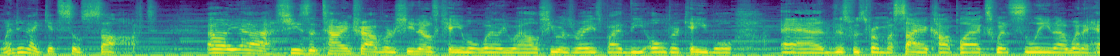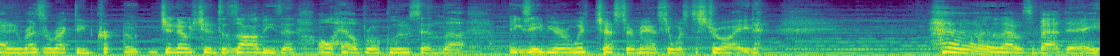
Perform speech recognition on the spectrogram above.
When did I get so soft? Oh, yeah, she's a time traveler. She knows Cable really well. She was raised by the older Cable, and this was from Messiah Complex when Selina went ahead and resurrected uh, Genosha into zombies, and all hell broke loose, and the Xavier Westchester mansion was destroyed. that was a bad day.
